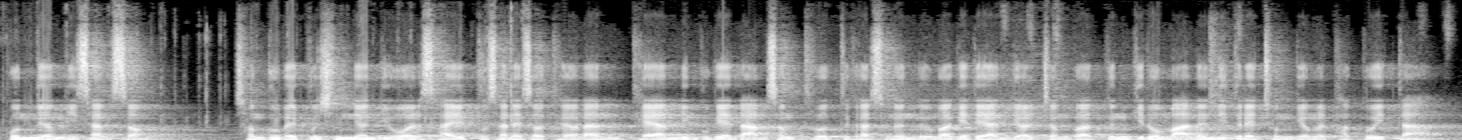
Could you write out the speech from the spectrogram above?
본명 이상성. 1990년 6월 4일 부산에서 태어난 대한민국의 남성 트로트 가수는 음악에 대한 열정과 끈기로 많은 이들의 존경을 받고 있다.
